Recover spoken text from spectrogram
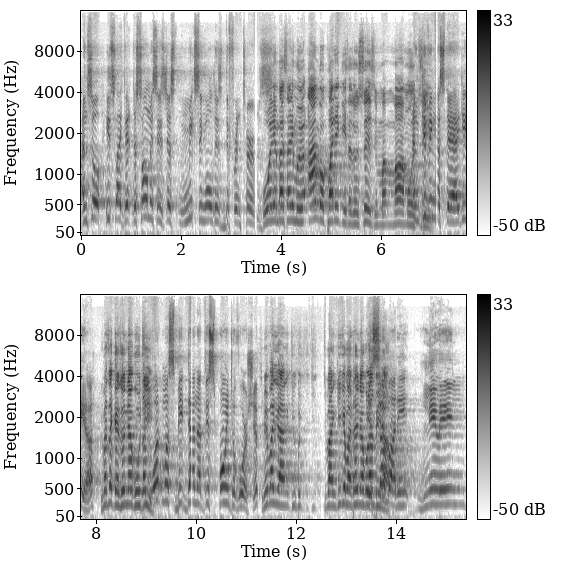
And so it's like the, the psalmist is just mixing all these different terms wolemba salimoyo angophatikiza zonsezi mmawa and giving us the idea ndipasa ganizo lina that what must be done at this point of worship is somebody kneeling,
